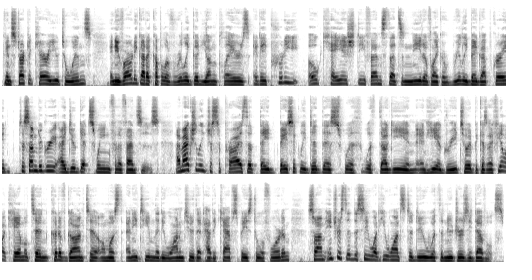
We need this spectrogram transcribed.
can start to carry you to wins, and you've already got a couple of really good young players and a pretty okayish defense that's in need of like a really big upgrade, to some degree, I do get swinging for the fences. I'm actually just surprised that they basically did this with with Dougie and and he agreed to it because I feel like Hamilton could have gone to almost any team that he wanted to that had the cap space to afford him. So I'm interested to see what he wants to do with the New Jersey Devils.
